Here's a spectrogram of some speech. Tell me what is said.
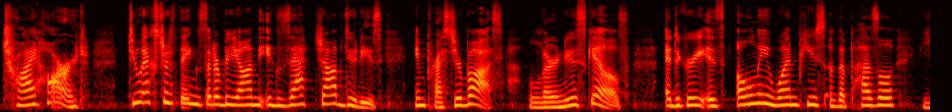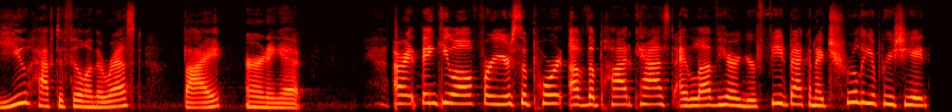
Try hard. Do extra things that are beyond the exact job duties. Impress your boss. Learn new skills. A degree is only one piece of the puzzle. You have to fill in the rest by earning it. All right. Thank you all for your support of the podcast. I love hearing your feedback and I truly appreciate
